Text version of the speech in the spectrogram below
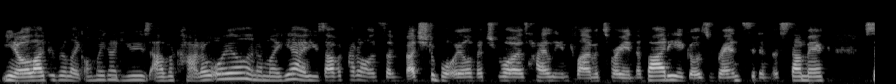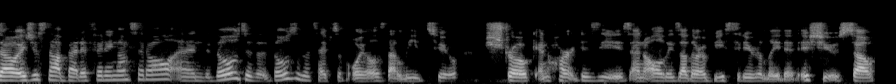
you know, a lot of people are like, "Oh my God, you use avocado oil?" And I'm like, "Yeah, I use avocado oil instead of vegetable oil. Vegetable oil is highly inflammatory in the body. It goes rancid in the stomach. So it's just not benefiting us at all. And those are the those are the types of oils that lead to stroke and heart disease and all these other obesity related issues. So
